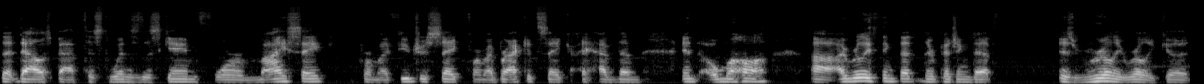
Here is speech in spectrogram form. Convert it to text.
that Dallas Baptist wins this game for my sake, for my future's sake, for my bracket's sake. I have them in Omaha. Uh, I really think that their pitching depth is really, really good.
